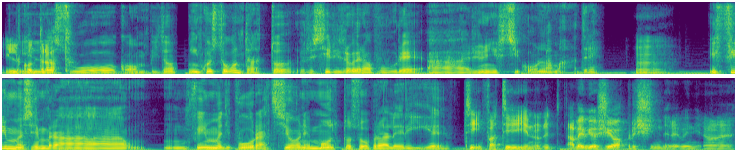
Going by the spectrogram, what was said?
il, il, suo compito. In questo contratto si ritroverà pure a riunirsi con la madre. Mm. Il film sembra un film di pura azione molto sopra le righe. Sì, infatti a me piaceva a prescindere, quindi non è...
